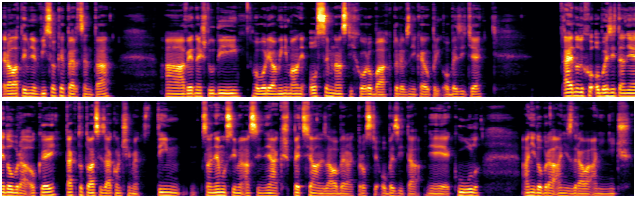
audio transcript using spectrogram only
relatívne vysoké percentá a v jednej štúdii hovoria o minimálne 18 chorobách, ktoré vznikajú pri obezite. A jednoducho obezita nie je dobrá, ok? Tak toto asi zakončíme. S tým sa nemusíme asi nejak špeciálne zaoberať. Proste obezita nie je cool, ani dobrá, ani zdravá, ani nič.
